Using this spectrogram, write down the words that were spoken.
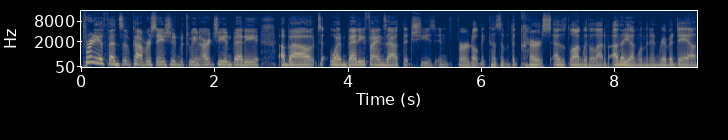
pretty offensive conversation between Archie and Betty about when Betty finds out that she's infertile because of the curse, as along with a lot of other young women in Riverdale.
